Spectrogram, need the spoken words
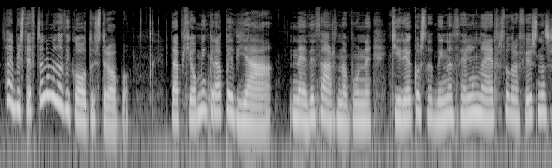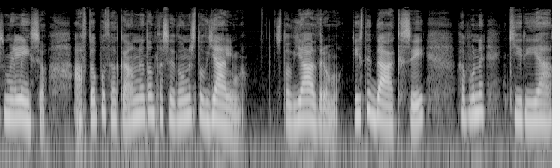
θα εμπιστευτούν με το δικό τους τρόπο. Τα πιο μικρά παιδιά, ναι, δεν θα έρθουν να πούνε Κυρία Κωνσταντίνα, θέλω να έρθω στο γραφείο σου να σας μιλήσω. Αυτό που θα κάνουν όταν θα σε δουν στο διάλειμμα, στο διάδρομο ή στην τάξη, θα πούνε Κυρία,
